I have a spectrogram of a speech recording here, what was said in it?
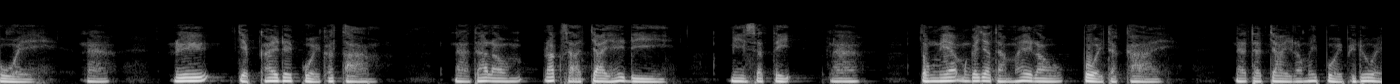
ป่วยนะหรือเจ็บไข้ได้ป่วยก็ตามนะถ้าเรารักษาใจให้ดี มีสตินะตรงนี้มันก็จะทำให้เราป่วยแต่กายนะแต่ใจเราไม่ป่วยไปด้วย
